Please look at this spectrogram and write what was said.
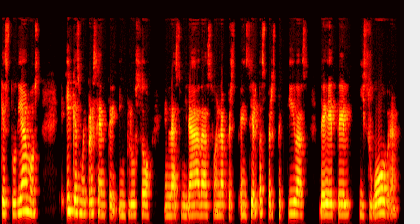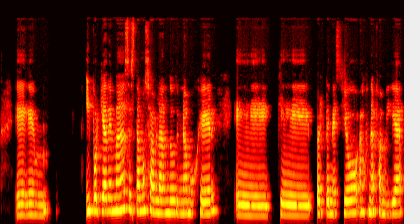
que estudiamos y que es muy presente incluso en las miradas o en, la, en ciertas perspectivas de Ethel y su obra. Em, y porque además estamos hablando de una mujer que perteneció a una familia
